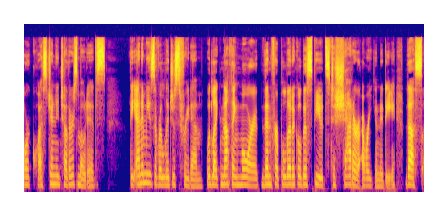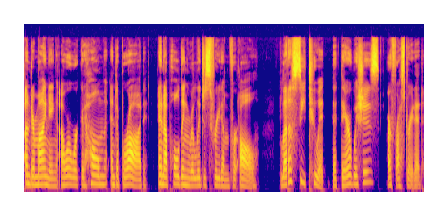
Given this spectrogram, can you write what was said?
or question each other's motives. The enemies of religious freedom would like nothing more than for political disputes to shatter our unity, thus undermining our work at home and abroad and upholding religious freedom for all. Let us see to it that their wishes are frustrated.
